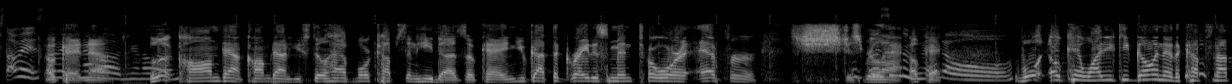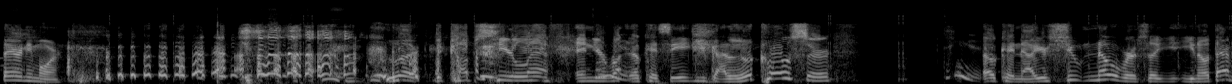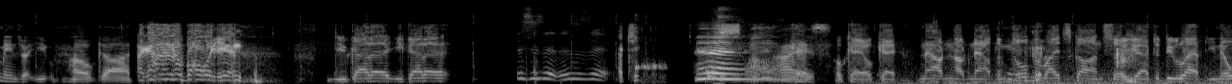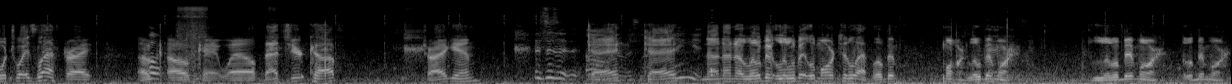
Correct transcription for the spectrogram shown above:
Stop it. Stop Okay, it. Now, allowed, you're not Look, allowed. calm down, calm down. You still have more cups than he does, okay? And you got the greatest mentor ever. Shh, just It goes in relax. the Okay. middle. Well, okay. Why do you keep going there? The cup's not there anymore. Look, the cup's to your left, and you're right. Okay, see, you got a little closer. Dang it. Okay, now you're shooting over, so you, you know what that means, right? You. Oh God. I got in a ball again! You gotta, you gotta. This is it. This is it. I keep. Eh. Nice. Okay, okay. Now, now, now, the middle and the right's gone, so you have to do left. You know which way's left, right? Okay, Oh. okay well, that's your cup. Try again. This is it. Okay, Oh, no, it's not. okay. No, no, no. A little bit, a little bit more to the left. A little bit more. A little bit more. A little bit more. A little bit more.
